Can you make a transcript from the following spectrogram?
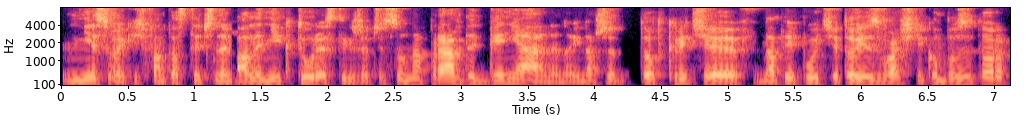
nie są jakieś fantastyczne, ale niektóre z tych rzeczy są naprawdę genialne. No i nasze to odkrycie na tej płycie to jest właśnie kompozytor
